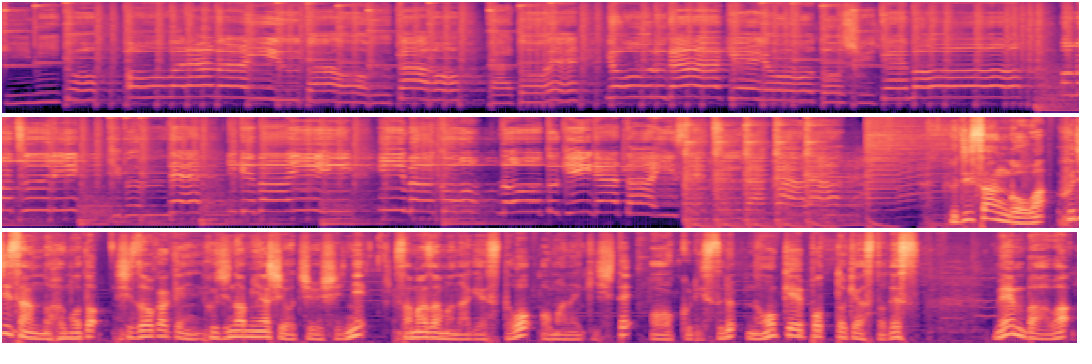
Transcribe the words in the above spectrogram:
君と終わらない歌を歌おうたとえ夜が明けようとしてもお祭り気分で行けばいい今この時が大切だから。富士山号は富士山のふもと静岡県富士宮市を中心にさまざまなゲストをお招きしてお送りする農系ポッドキャストです。メンバーは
